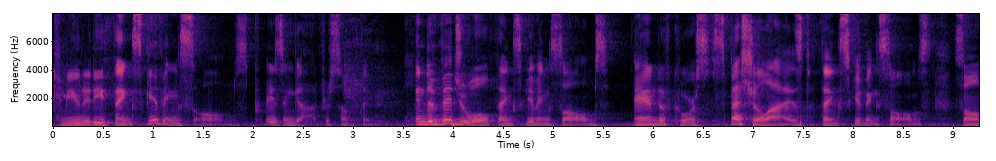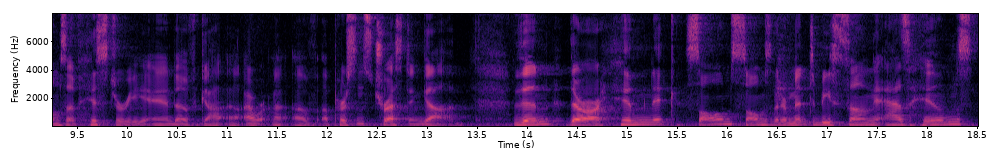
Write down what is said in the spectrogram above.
community thanksgiving psalms, praising God for something, individual thanksgiving psalms, and of course, specialized thanksgiving psalms, psalms of history and of, God, uh, our, uh, of a person's trust in God. Then there are hymnic psalms, psalms that are meant to be sung as hymns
